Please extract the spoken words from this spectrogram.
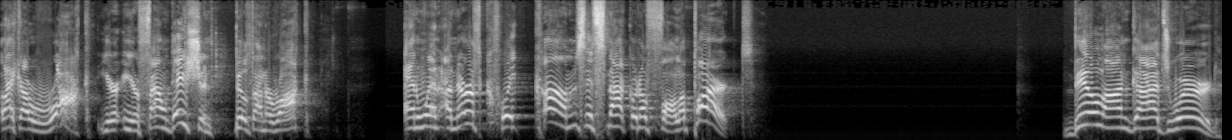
like a rock, your, your foundation built on a rock. And when an earthquake comes, it's not going to fall apart. Build on God's word.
